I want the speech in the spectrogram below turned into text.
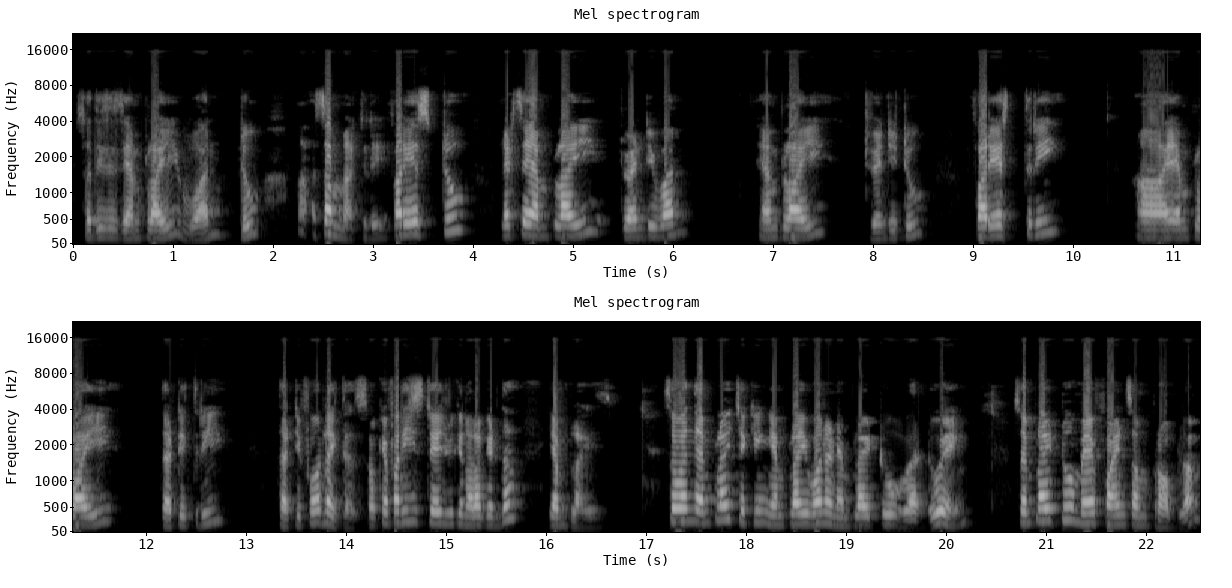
So this is employee 1, 2, uh, some actually. For S2, let's say employee 21 employee 22 for s3 uh, employee 33 34 like this. Okay for each stage we can allocate the employees. So when the employee checking employee 1 and employee 2 were doing so employee 2 may find some problem.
